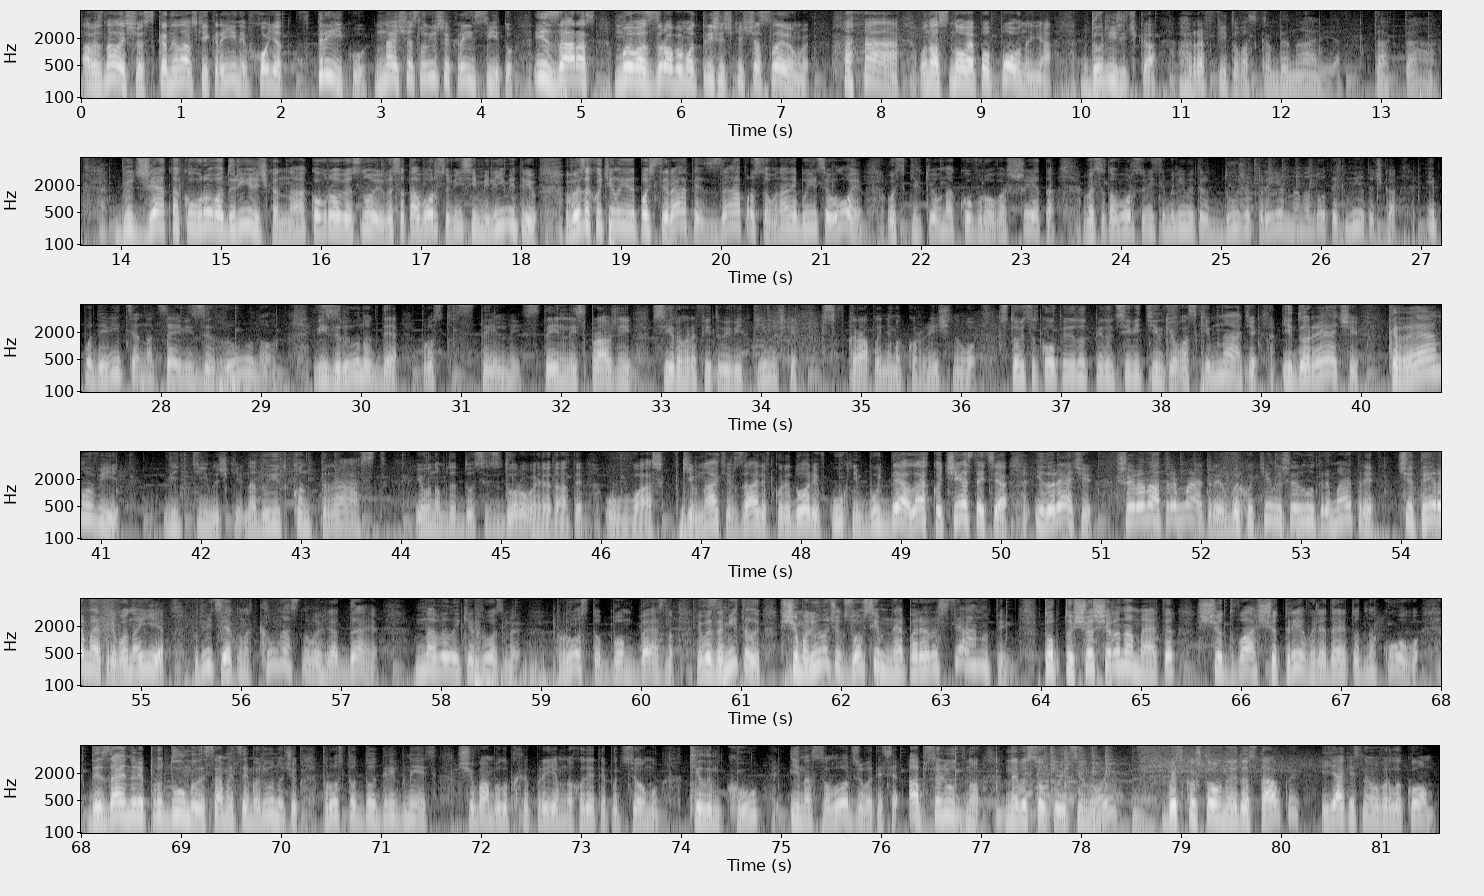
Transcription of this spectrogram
А ви знали, що скандинавські країни входять в трійку найщасливіших країн світу? І зараз ми вас зробимо трішечки щасливими. Ха-ха! У нас нове поповнення. Доріжечка графітова Скандинавія. Так, так. Бюджетна коврова доріжечка на ковровій основі. Висота ворсу 8 мм. Ви захотіли її постирати? Запросто, вона не боїться вологи, оскільки вона коврова шита. Висота ворсу 8 мм дуже приємна на дотик ниточка. І подивіться на цей візерунок. Візерунок, де просто стильний, стильний, справжній сіро-графітові відтіночки з вкрапленнями коричневого. 100% підійдуть підуть ці відтінки у вас в кімнаті. І, до речі, кремові відтіночки надають контраст. І воно буде досить здорово виглядати у вас в кімнаті, в залі, в коридорі, в кухні, будь-де легко чиститься. І до речі, ширина 3 метри. Ви хотіли ширину 3 метри? 4 метри вона є. Подивіться, як вона класно виглядає на великий розмір. Просто бомбезно. І ви замітили, що малюночок зовсім не перерозтягнутий. Тобто, що ширина метр, що 2, що 3 виглядають однаково. Дизайнери продумали саме цей малюночок просто до дрібниць, щоб вам було б приємно ходити по цьому килимку і насолоджуватися абсолютно невисокою ціною, безкоштовною доставкою і якісним оверлоком.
